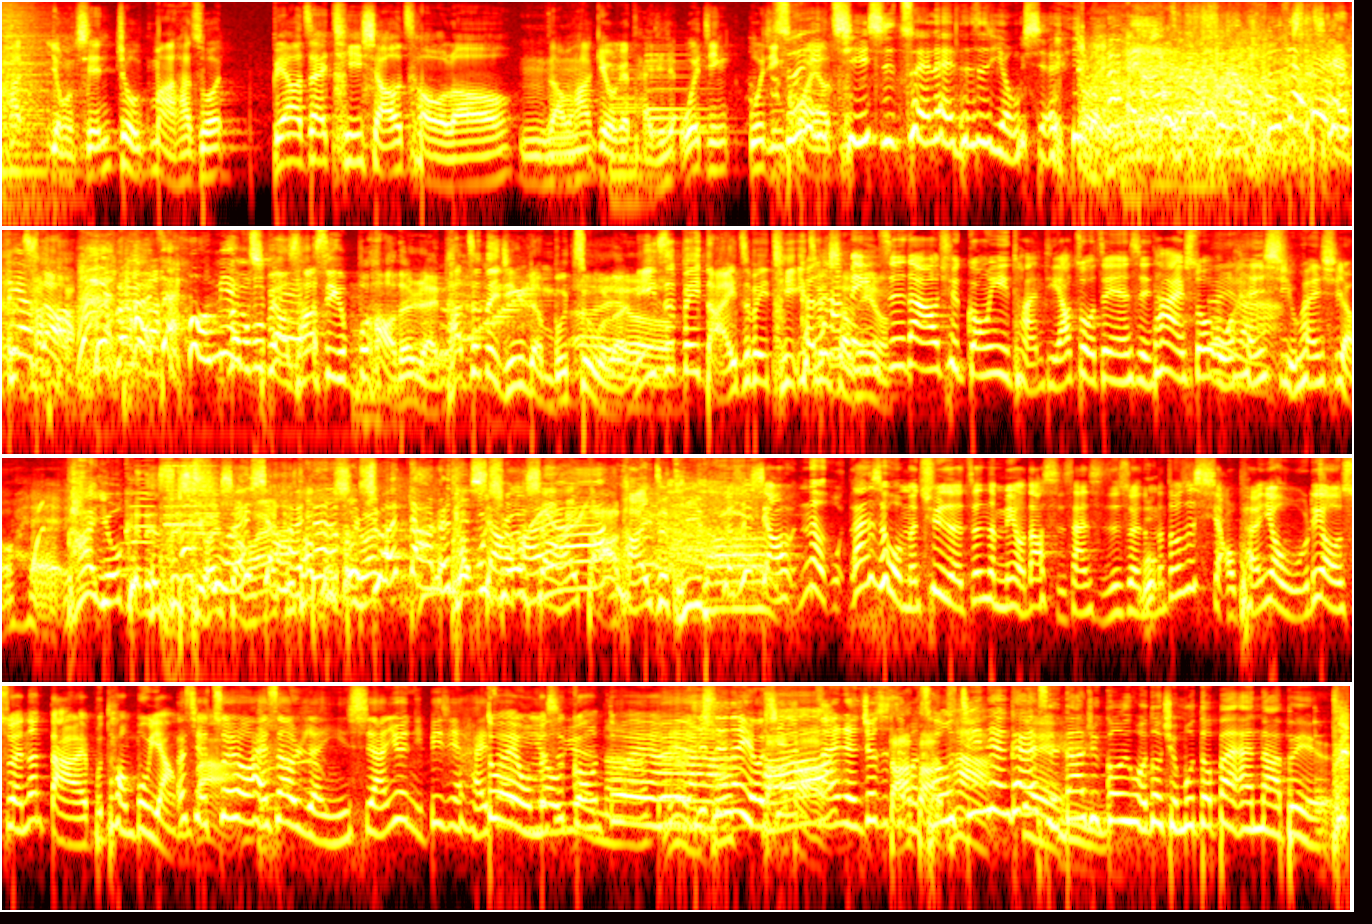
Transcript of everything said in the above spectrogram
他永贤就骂他说。不要再踢小丑喽，你知道吗？他给我个台阶下，我已经我已经所快要以其实最累的是永贤，因为他不在前面跑，他在后面那个不表示他是一个不好的人，他真的已经忍不住了。你一直被打，一直被踢，一可是他直被小朋友明。知道要去公益团体要做这件事情，他还说我很喜欢小黑。他有可能是喜欢小孩，可是他不喜欢打人他不喜欢小孩打他，一直踢他。可是小那我，但是我们去的真的没有到十三十四岁，我们都是小朋友五六岁，那打来不痛不痒吧。而且最后还是要忍一下，因为你毕竟还在对我们是公对啊对其实真的有些男人就是这么从今天开始，大家去公益活动全部都扮安娜贝尔。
